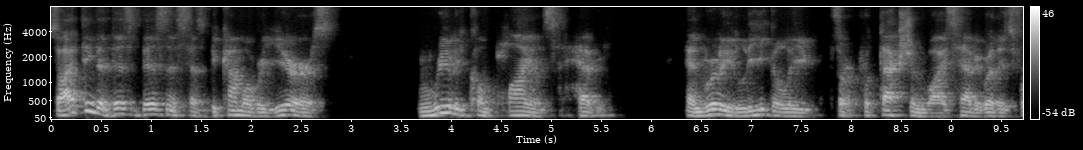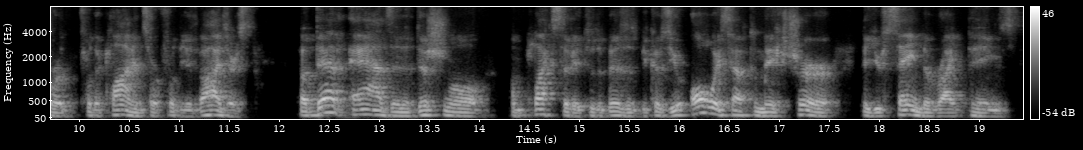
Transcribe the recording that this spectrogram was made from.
so I think that this business has become over years really compliance heavy and really legally sort of protection wise heavy, whether it's for, for the clients or for the advisors. But that adds an additional complexity to the business because you always have to make sure that you're saying the right things,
